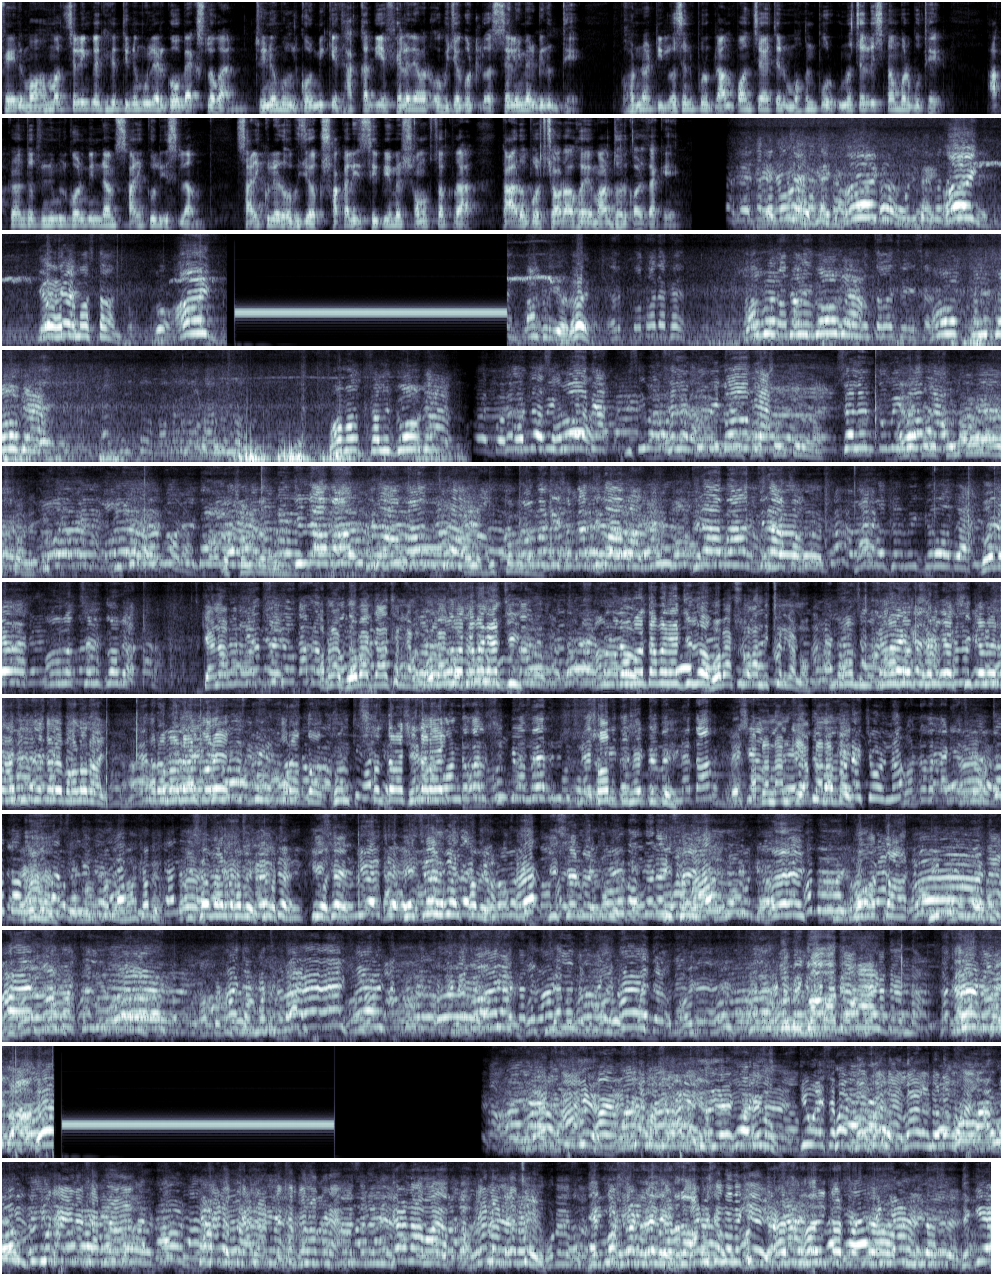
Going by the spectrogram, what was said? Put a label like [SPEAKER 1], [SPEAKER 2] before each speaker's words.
[SPEAKER 1] ফের মোহাম্মদ সেলিমকে ঘিরে তৃণমূলের গো ব্যাক স্লোগান তৃণমূল কর্মীকে ধাক্কা দিয়ে ফেলে দেওয়ার অভিযোগ উঠল সেলিমের বিরুদ্ধে ঘটনাটি লোচনপুর গ্রাম পঞ্চায়েতের মোহনপুর উনচল্লিশ নম্বর বুথের আক্রান্ত তৃণমূল কর্মীর নাম সারিকুল ইসলাম সারিকুলের অভিযোগ সকালে সিপিএমের সমর্থকরা তার ওপর চড়া হয়ে মারধর করে তাকে
[SPEAKER 2] কথা দেখেন
[SPEAKER 3] মোহাম্মদ খালিদ গোগা মোহাম্মদ খালিদ গোগা মোহাম্মদ খালিদ গোগা
[SPEAKER 4] কেন? আপনারা গো ব্যাক জানাচ্ছেন কেন? গো ব্যাক
[SPEAKER 3] মমতা ব্যানার্জি লোক
[SPEAKER 4] গো স্লোগান দিচ্ছেন কেন
[SPEAKER 3] মোহাম্মদ সেলিমের সিপিএমের রাজনীতি করে ভালো নাই ওরা মার্ডার করে ওরা খুন সন্ত্রাসী চালায় সব নেতৃত্বে
[SPEAKER 4] আপনার নাম কি আপনার নাম কি
[SPEAKER 2] গন্ডগোল
[SPEAKER 3] মার খাবে কিসের কিসের মার খাবে কিসের মার খাবে কিসের এই খবরদার
[SPEAKER 4] কোথায় এনেছে আপনারা কেন কেন আটকেছেন কেন আপনারা
[SPEAKER 2] क्या नाम है आपका
[SPEAKER 4] কেন আটকেছেন
[SPEAKER 2] ये कोर्स
[SPEAKER 4] পারমিশন তো দেখিয়ে
[SPEAKER 2] देखिए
